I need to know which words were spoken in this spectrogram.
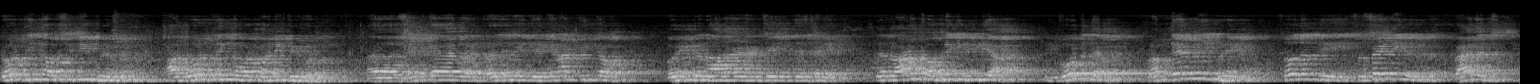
Don't think of city people or don't think about money people. Uh, Shankar and Rajini, they cannot think of going to Narayan and changing their study. There are a lot of public in India. You go to them. From there we bring so that the society will balance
